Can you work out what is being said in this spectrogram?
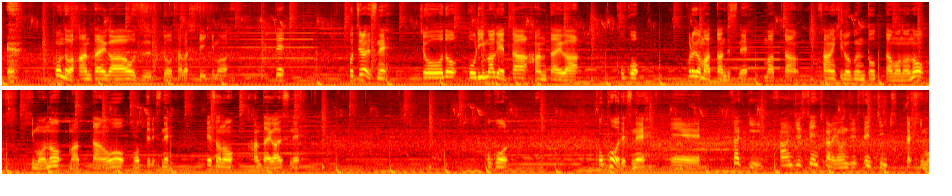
今度は反対側をずっと探していきます。でこちらですねちょうど折り曲げた反対側ここ。これが末端ですね。末端。3広分取ったものの紐の末端を持ってですね。でその反対側ですね。ここ。ここをですね、えー、さっき3 0センチから4 0センチに切った紐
